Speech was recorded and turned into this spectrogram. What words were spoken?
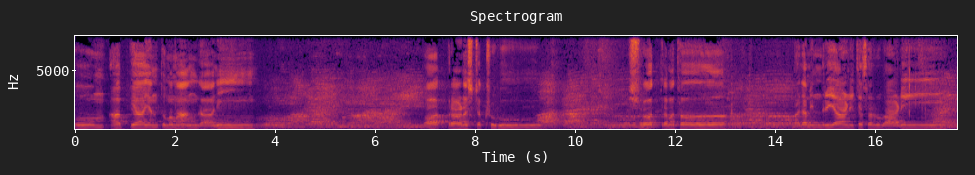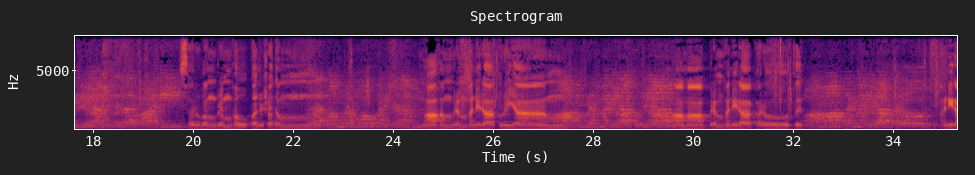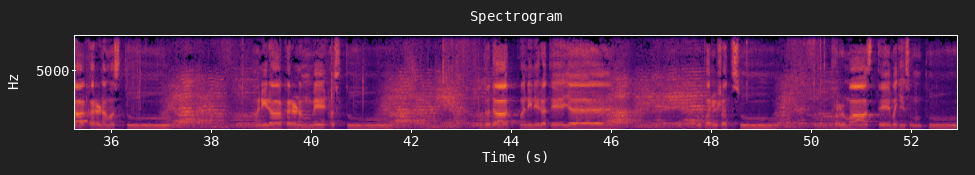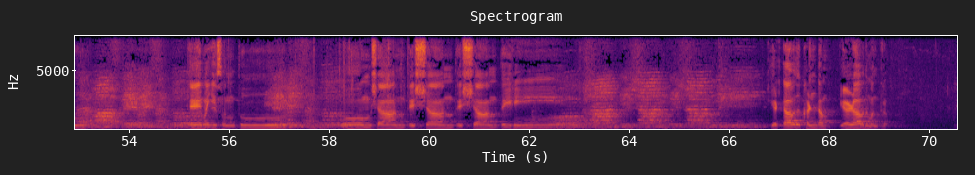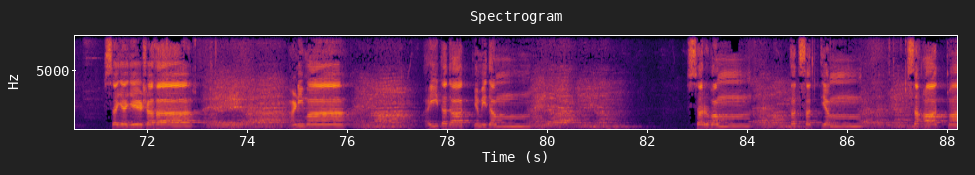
ॐ आप्यायन्तु ममाङ्गानि। वाक्प्राणश्चक्षुः। श्रोत्रमथो। बलमिन्द्रियाणि च सर्वाणि। सर्वं ब्रह्मोपनिषदम् माहं ब्रह्म निराकुर्याम् ब्रह्म निराकरोत् अनिराकरणमस्तु। अनिराकरणं मे अस्तु। तदात्मनि निरतेय। उपनिषत्सु। धर्मास्ते मयि सन्तु। ते मयि सन्तु। शान्तिः एटावद् खण्डम् एवद् मन्त्रम् स य एषः अणिमा ऐतदात्म्यमिदम् सर्वं तत्सत्यम् स आत्मा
